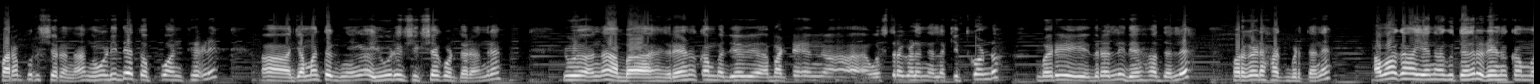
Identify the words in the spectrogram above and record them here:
ಪರಪುರುಷರನ್ನ ನೋಡಿದ್ದೇ ತಪ್ಪು ಆ, ಜಮತಗ್ನಿಗೆ ಇವಳಿಗೆ ಶಿಕ್ಷೆ ಕೊಡ್ತಾರೆ. ಅಂದ್ರೆ ಇವಳನ್ನ ಬ ರೇಣುಕಾಂಬ ದೇವಿಯ ಬಟ್ಟೆಯನ್ನ ವಸ್ತ್ರಗಳನ್ನೆಲ್ಲ ಕಿತ್ಕೊಂಡು ಬರೀ ಇದರಲ್ಲಿ ದೇಹದಲ್ಲಿ ಹೊರಗಡೆ ಹಾಕ್ಬಿಡ್ತಾನೆ. ಅವಾಗ ಏನಾಗುತ್ತೆ ಅಂದ್ರೆ ರೇಣುಕಾಂಬ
